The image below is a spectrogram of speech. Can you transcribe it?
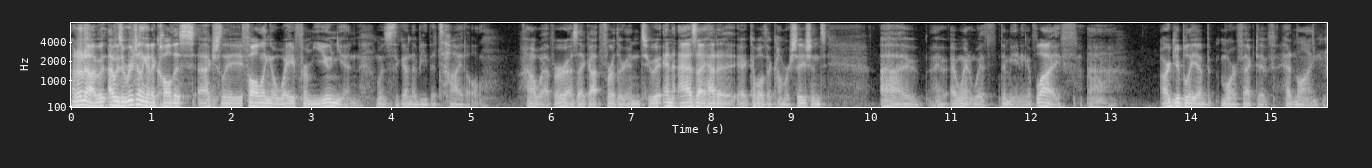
I don't know. I, w- I was originally going to call this actually "Falling Away from Union" was going to be the title, However, as I got further into it, and as I had a, a couple other conversations, uh, I, I, went with the meaning of life. Uh, arguably a more effective headline.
